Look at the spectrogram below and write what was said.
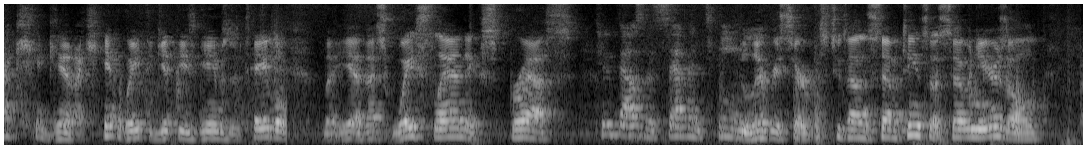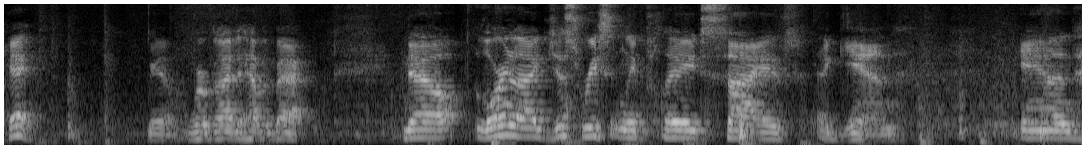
I can't, again, I can't wait to get these games to the table. But yeah, that's Wasteland Express. 2017. Delivery service, 2017, so seven years old. Okay, yeah, we're glad to have it back. Now, Lori and I just recently played Scythe again, and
